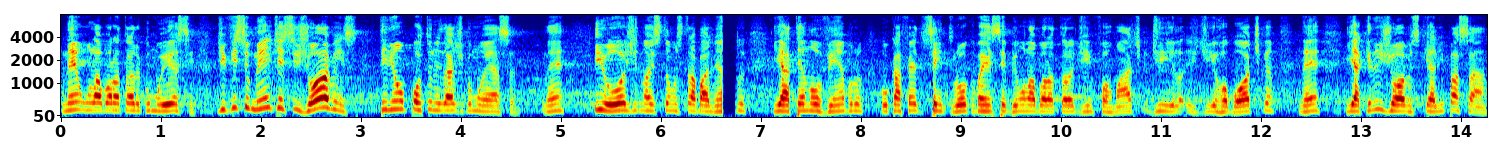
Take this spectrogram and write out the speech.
né, um laboratório como esse. Dificilmente esses jovens teriam oportunidade como essa. Né? E hoje nós estamos trabalhando e até novembro o Café Sem Troco vai receber um laboratório de informática, de, de robótica, né? E aqueles jovens que ali passar,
